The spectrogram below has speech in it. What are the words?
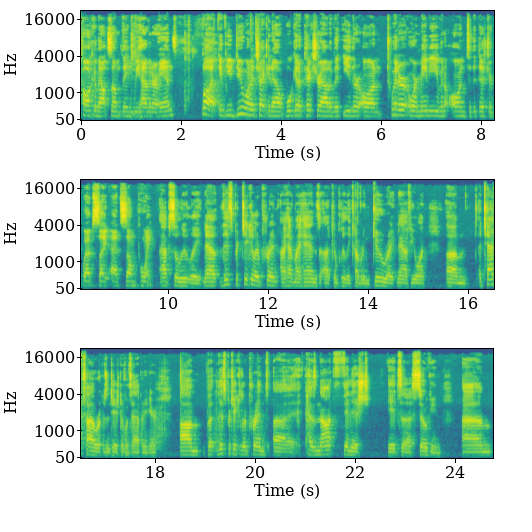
talk about something we have in our hands. But if you do want to check it out, we'll get a picture out of it either on Twitter or maybe even onto the district website at some point. Absolutely. Now, this particular print, I have my hands uh, completely covered in goo right now. If you want um, a tactile representation of what's happening here, um, but this particular print uh, has not finished its uh, soaking. Um,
